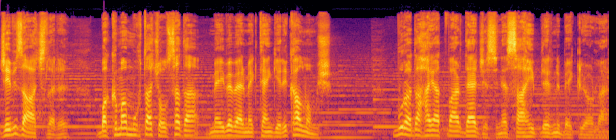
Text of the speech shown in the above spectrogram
Ceviz ağaçları bakıma muhtaç olsa da meyve vermekten geri kalmamış. Burada hayat var dercesine sahiplerini bekliyorlar.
